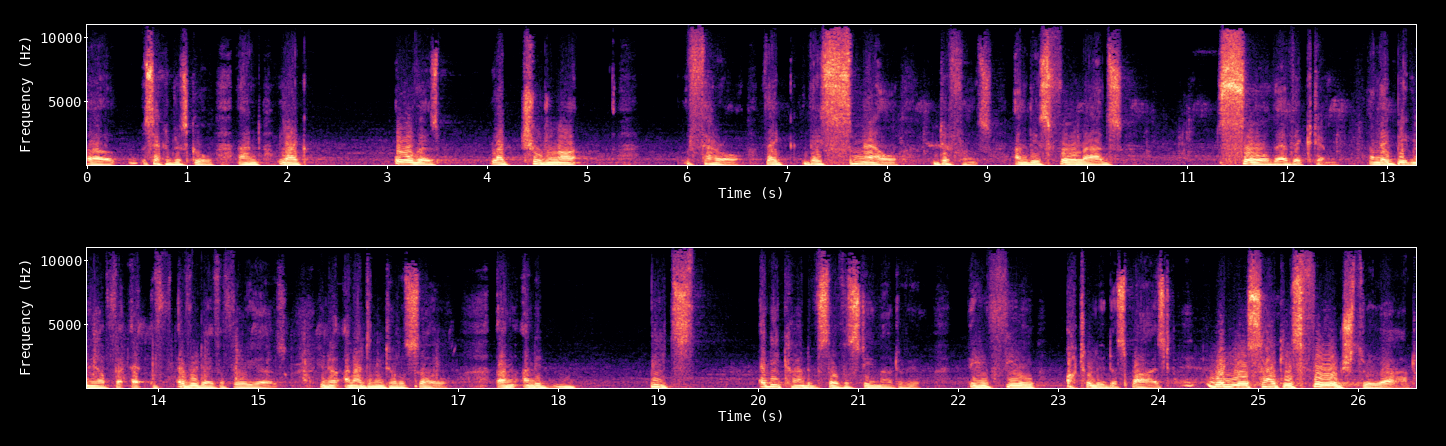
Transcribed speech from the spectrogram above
uh, secondary school, and like all those, like children are feral, they, they smell difference. And these four lads saw their victim, and they beat me up for e- every day for four years, you know, and I didn't tell a soul. Um, and it beats any kind of self-esteem out of you. You feel utterly despised. When your psyche is forged through that,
